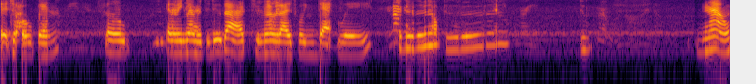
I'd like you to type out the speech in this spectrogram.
it to open. So to remember to do that, to remember that it's going that way. Gonna Now,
